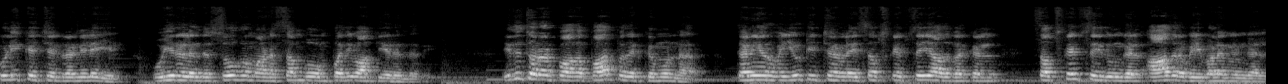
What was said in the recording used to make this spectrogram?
குளிக்கச் சென்ற நிலையில் உயிரிழந்த சோகமான சம்பவம் பதிவாகியிருந்தது. இது தொடர்பாக பார்ப்பதற்கு முன்னர் தனியொருவை யூடியூப் சேனலை சப்ஸ்கிரைப் செய்யாதவர்கள் சப்ஸ்கிரைப் செய்து உங்கள் ஆதரவை வழங்குங்கள்.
